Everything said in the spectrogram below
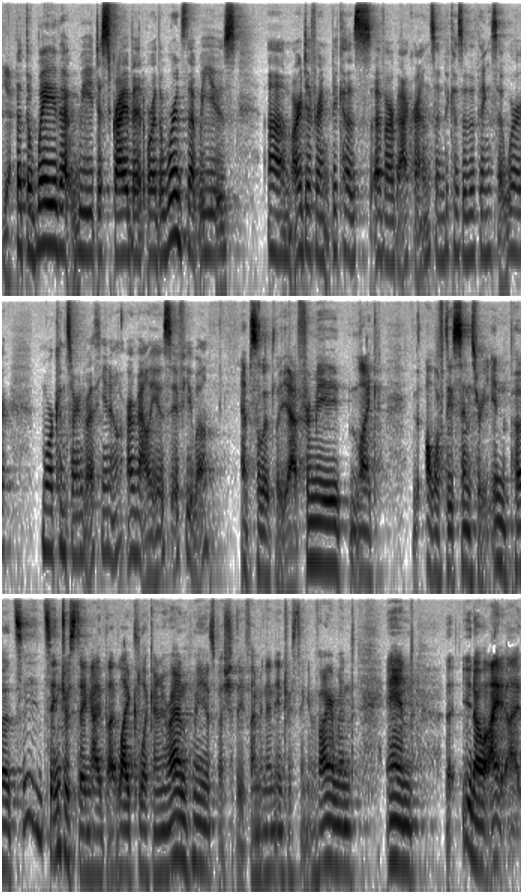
yeah. but the way that we describe it or the words that we use um, are different because of our backgrounds and because of the things that we're more concerned with, you know, our values, if you will. Absolutely, yeah. For me, like all of these sensory inputs, it's interesting. I, I like looking around me, especially if I'm in an interesting environment. And uh, you know, I, I,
